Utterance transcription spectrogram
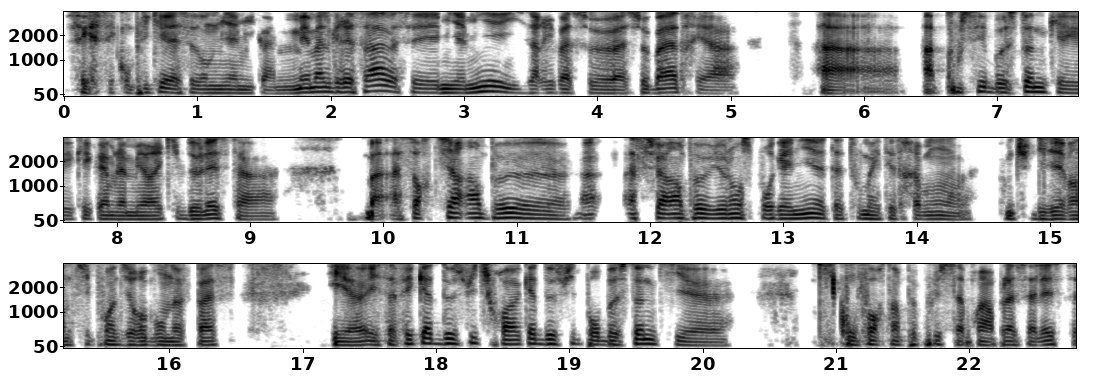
c'est compliqué la saison de Miami quand même. Mais malgré ça, c'est Miami, ils arrivent à se, à se battre et à, à, à pousser Boston, qui est, qui est, quand même la meilleure équipe de l'Est, à, bah, à sortir un peu, à, à, se faire un peu violence pour gagner. Tatum a été très bon, comme tu disais, 26 points, 10 rebonds, 9 passes. Et, et ça fait 4 de suite, je crois, 4 de suite pour Boston qui, qui conforte un peu plus sa première place à l'Est.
